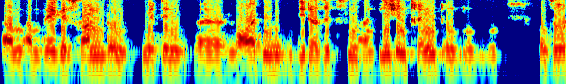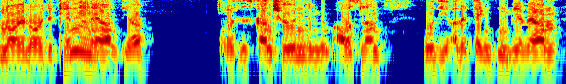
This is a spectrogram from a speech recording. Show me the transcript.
am, Wegesrand und mit den äh, Leuten, die da sitzen, ein Bierchen trinkt und, und, und so neue Leute kennenlernt, ja. Das ist ganz schön im, im Ausland, wo die alle denken, wir wären,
